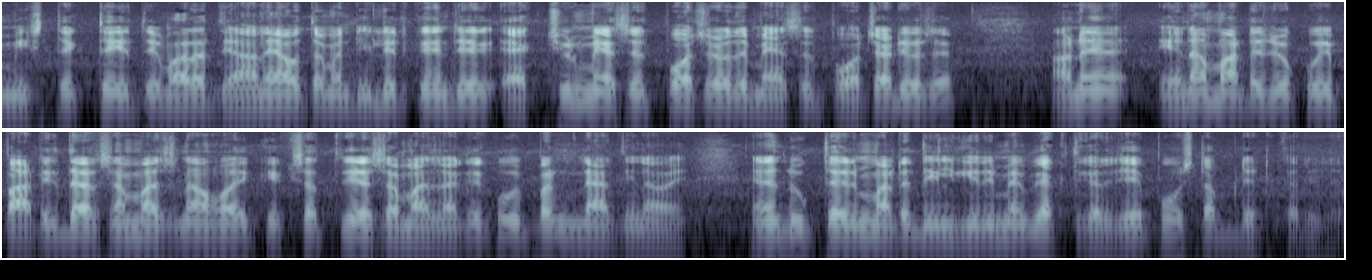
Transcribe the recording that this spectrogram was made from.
મિસ્ટેક થઈ તે મારા ધ્યાને આવો. તમે ડિલીટ કરીને જે એકચ્યુઅલ મેસેજ પહોંચાડ્યો તે મેસેજ પહોંચાડ્યો છે. અને એના માટે જો કોઈ પાટીદાર સમાજના હોય કે ક્ષત્રિય સમાજના કે કોઈ પણ જ્ઞાતિના હોય એને દુઃખ થયા માટે દિલગીરી મેં વ્યક્ત કરી છે એ પોસ્ટ અપડેટ કરી છે.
